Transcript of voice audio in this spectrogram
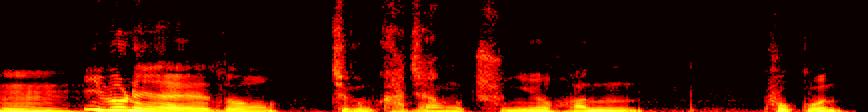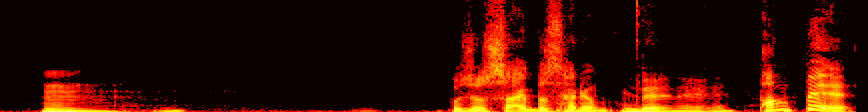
음. 이번에도 지금 가장 중요한 국군 음. 뭐죠 사이버 사령부 네네. 방빼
